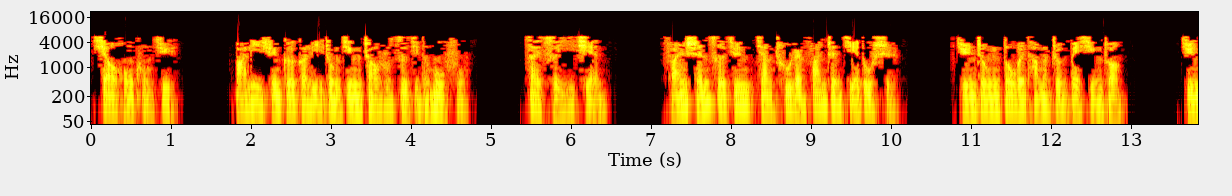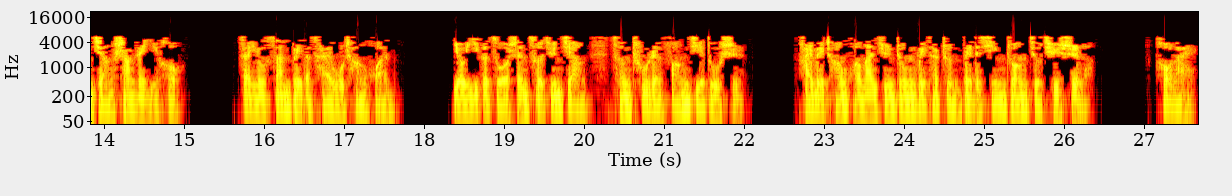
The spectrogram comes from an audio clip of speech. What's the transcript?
萧红恐惧，把李训哥哥李仲经召入自己的幕府。在此以前，凡神策军将出任藩镇节度使，军中都为他们准备行装。军将上任以后，再用三倍的财物偿还。有一个左神策军将曾出任防节度使，还未偿还完军中为他准备的行装，就去世了。后来，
